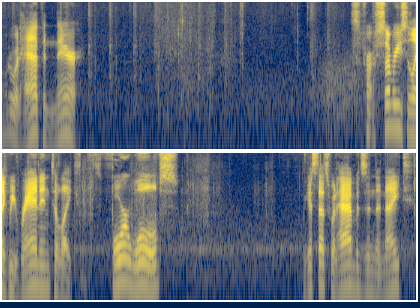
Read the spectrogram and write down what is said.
Wonder what happened there. For some reason, like, we ran into, like, four wolves. I guess that's what happens in the night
